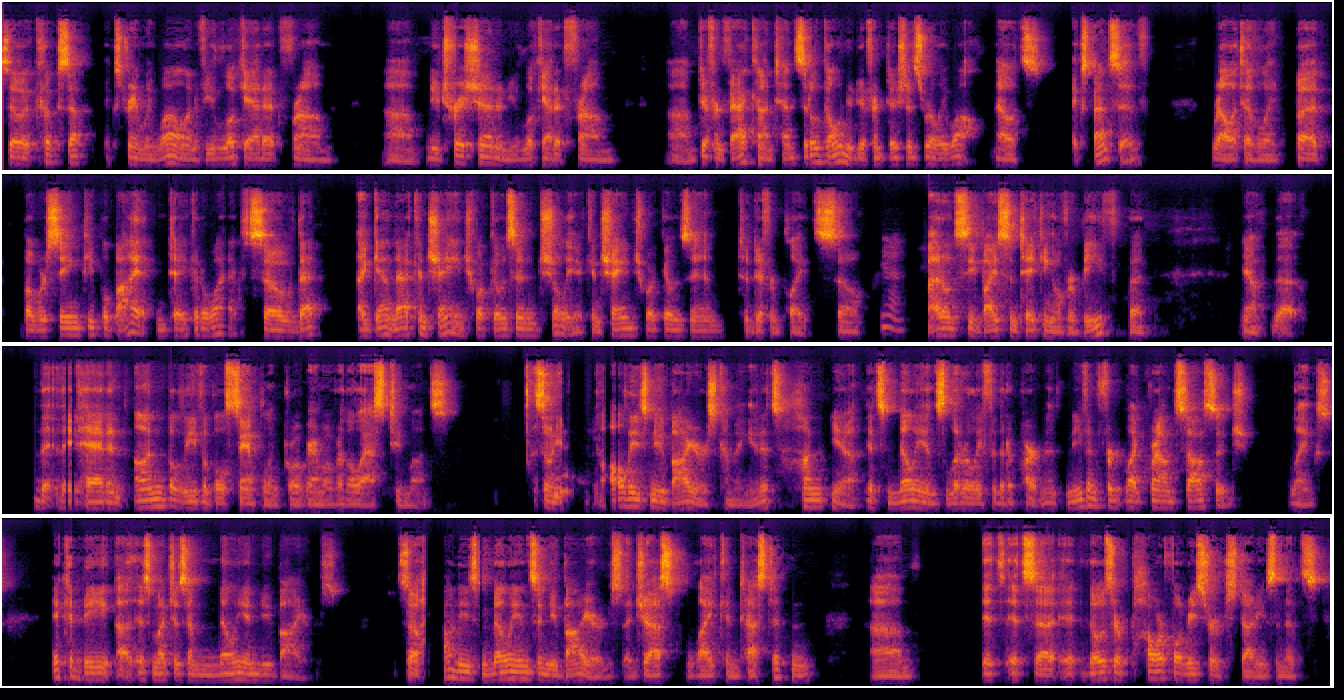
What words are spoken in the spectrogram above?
So it cooks up extremely well. And if you look at it from um, nutrition and you look at it from um, different fat contents, it'll go into different dishes really well. Now it's expensive relatively, but but we're seeing people buy it and take it away. So that again, that can change what goes in chili. It can change what goes in to different plates. So yeah, I don't see bison taking over beef, but you know, the, the, they've had an unbelievable sampling program over the last two months. So when you all these new buyers coming in, it's hun- you know, it's millions literally for the department, and even for like ground sausage links, it could be uh, as much as a million new buyers. So how these millions of new buyers adjust, like, and test it, and um, it's it's uh, it, those are powerful research studies, and it's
